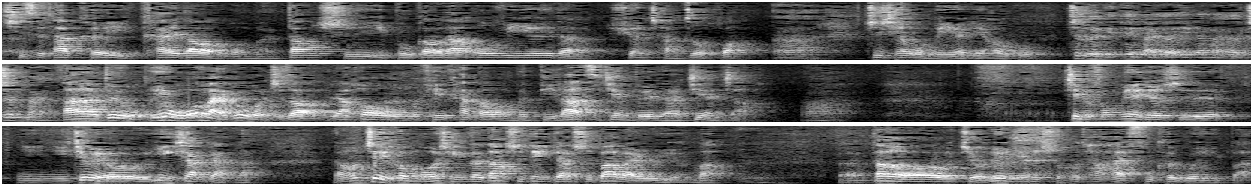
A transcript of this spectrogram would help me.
其次它可以开到我们当时一部高达 OVA 的宣传作画，啊，之前我们也聊过这个你得买到，应该买到正版的啊，对，因为我买过我知道，然后我们可以看到我们迪拉兹舰队的舰长，啊。这个封面就是你你就有印象感了。然后这盒模型的当时定价是八百日元嘛，呃，到九六年的时候他还复刻过一版，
